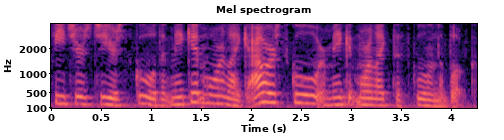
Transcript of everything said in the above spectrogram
features to your school that make it more like our school or make it more like the school in the book.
